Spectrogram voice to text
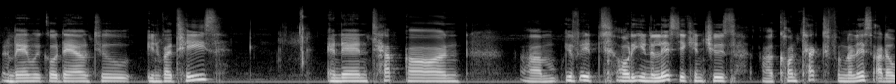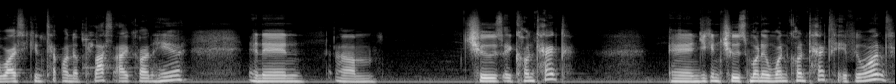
And then we go down to invitees. And then tap on um, if it's already in the list you can choose a contact from the list. Otherwise you can tap on the plus icon here. And then um, choose a contact and you can choose more than one contact if you want.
